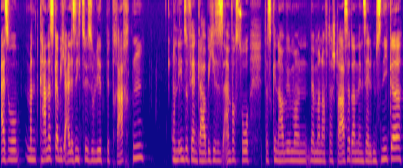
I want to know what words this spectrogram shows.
Also man kann das, glaube ich, alles nicht so isoliert betrachten. Und insofern glaube ich, ist es einfach so, dass genau wie man, wenn man auf der Straße dann denselben Sneaker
